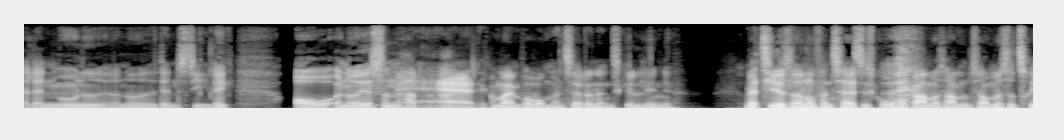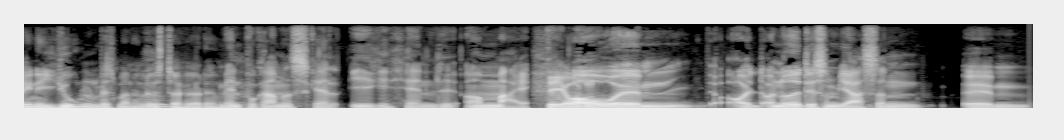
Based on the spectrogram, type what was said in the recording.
halvanden måned eller noget i den stil, ikke? Og, og noget, jeg sådan har... Ja, det kommer an på, hvor man sætter den skillelinje. Mathias lavede nogle fantastisk gode programmer sammen med Thomas og Trine i julen, hvis man har lyst til at høre det. Men programmet skal ikke handle om mig. Det er. Og, øhm, og, og noget af det, som jeg sådan, øhm,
